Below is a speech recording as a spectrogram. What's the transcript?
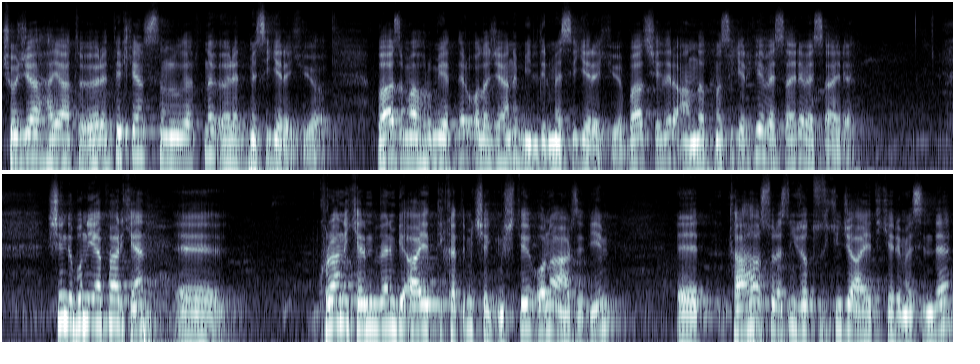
Çocuğa hayatı öğretirken sınırlarını öğretmesi gerekiyor. Bazı mahrumiyetler olacağını bildirmesi gerekiyor. Bazı şeyleri anlatması gerekiyor vesaire vesaire. Şimdi bunu yaparken e, Kur'an-ı Kerim'de benim bir ayet dikkatimi çekmişti. Onu arz edeyim. E, Taha suresinin 132. ayet-i kerimesinde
